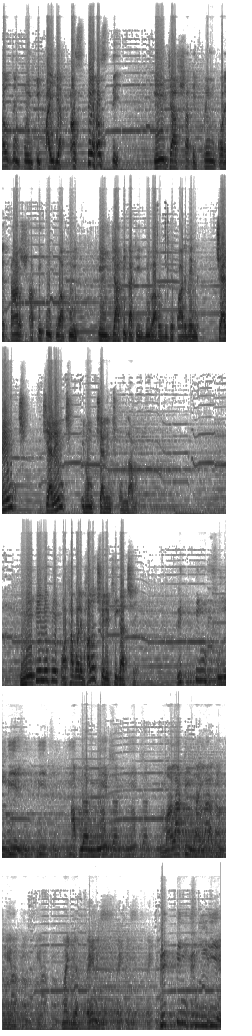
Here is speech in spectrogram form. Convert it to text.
থাউজেন্ড টোয়েন্টি ফাইভে হাসতে হাসতে এ যার সাথে প্রেম করে, তার সাথে কিন্তু আপনি এই জাতিকাটির বিবাহ দিতে পারবেন চ্যালেঞ্জ চ্যালেঞ্জ এবং চ্যালেঞ্জ করলাম। মেপে মেপে কথা বলে, ভালো ছেলে, ঠিক আছে। কৃত্রিম ফুল দিয়ে আপনার মেয়ের মালাটি নায়িকা গাঁথলেন মাই ডিয়ার ফ্রেন্ড কৃত্রিম ফুল দিয়ে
